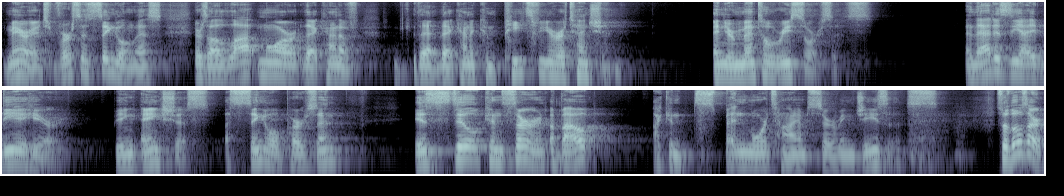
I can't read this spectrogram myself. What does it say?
marriage versus singleness, there's a lot more that kind of that, that kind of competes for your attention and your mental resources. And that is the idea here being anxious, a single person is still concerned about, I can spend more time serving Jesus. So, those are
